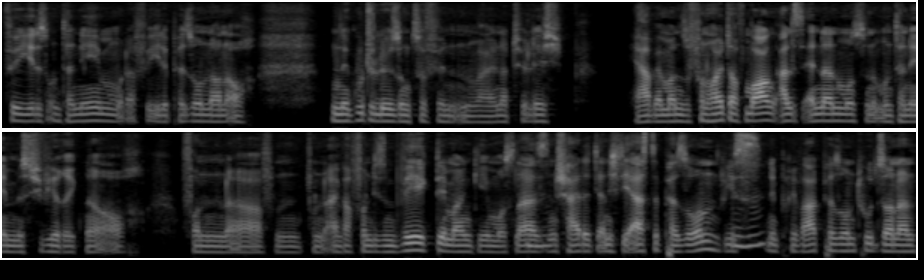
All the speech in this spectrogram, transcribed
für jedes Unternehmen oder für jede Person dann auch eine gute Lösung zu finden, weil natürlich, ja, wenn man so von heute auf morgen alles ändern muss in einem Unternehmen, ist schwierig, ne? Auch von, äh, von, von einfach von diesem Weg, den man gehen muss. Ne? Es mhm. entscheidet ja nicht die erste Person, wie es mhm. eine Privatperson tut, sondern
